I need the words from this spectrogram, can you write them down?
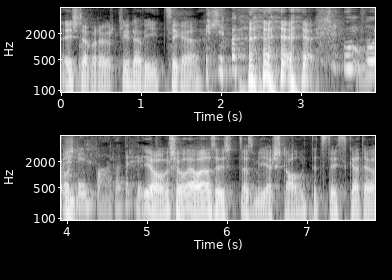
Ist aber wirklich noch witzig, ja? Unvorstellbar, oder? Heute. Ja, schon, ja. Also, ist, also mich erstaunt jetzt das gerade, ja.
